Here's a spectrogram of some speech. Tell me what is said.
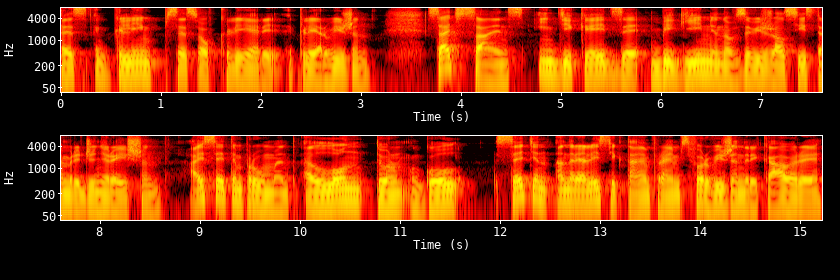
as glimpses of clear, clear vision. Such signs indicate the beginning of the visual system regeneration. Eyesight improvement, a long-term goal setting unrealistic timeframes for vision recovery,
